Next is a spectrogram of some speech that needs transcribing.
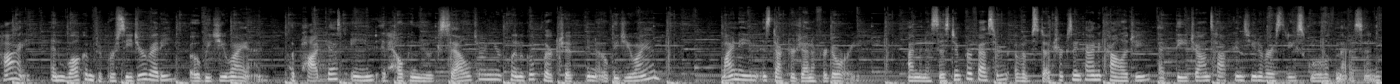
Hi, and welcome to Procedure Ready OBGYN, a podcast aimed at helping you excel during your clinical clerkship in OBGYN. My name is Dr. Jennifer Dory. I'm an assistant professor of obstetrics and gynecology at the Johns Hopkins University School of Medicine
